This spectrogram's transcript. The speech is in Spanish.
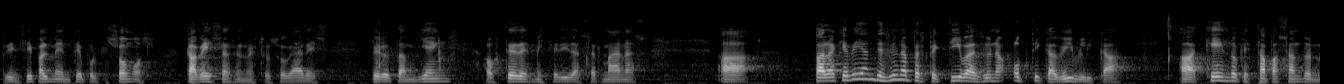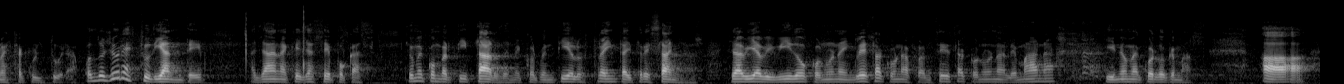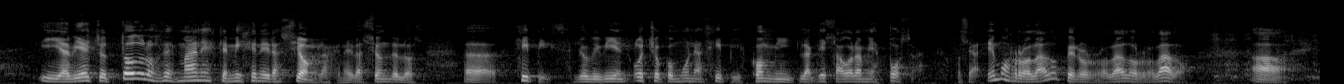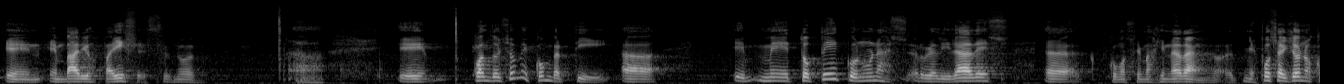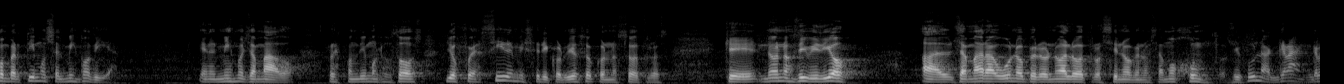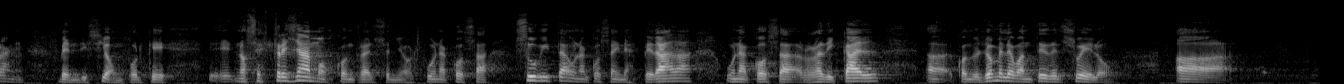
principalmente, porque somos cabezas de nuestros hogares, pero también a ustedes, mis queridas hermanas, para que vean desde una perspectiva, desde una óptica bíblica, qué es lo que está pasando en nuestra cultura. Cuando yo era estudiante, allá en aquellas épocas, yo me convertí tarde, me convertí a los 33 años. Ya había vivido con una inglesa, con una francesa, con una alemana y no me acuerdo qué más. Ah, y había hecho todos los desmanes que mi generación, la generación de los eh, hippies, yo viví en ocho comunas hippies con mi, la que es ahora mi esposa, o sea, hemos rodado, pero rodado, rodado, ah, en, varios países. Ah, eh, cuando yo me convertí, ah, eh, me topé con unas realidades, como se imaginarán. Mi esposa y yo nos convertimos el mismo día, en el mismo llamado. Respondimos los dos. Dios fue así de misericordioso con nosotros, que no nos dividió al llamar a uno pero no al otro, sino que nos llamó juntos. Y fue una gran, gran bendición porque eh, nos estrellamos contra el Señor. Fue una cosa súbita, una cosa inesperada, una cosa radical. Ah, cuando yo me levanté del suelo, ah,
